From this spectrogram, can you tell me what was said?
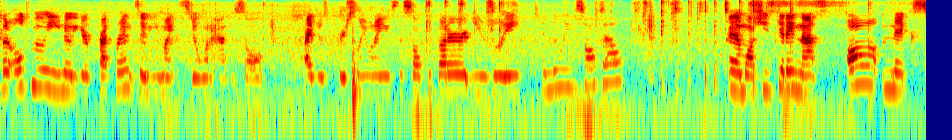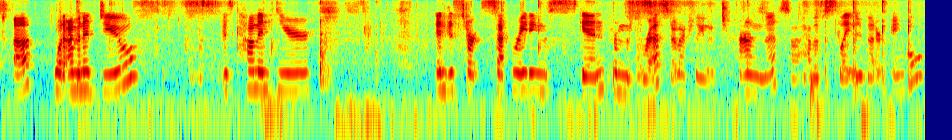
But ultimately, you know your preference, so you might still want to add the salt. I just personally, when I use the salted butter, usually tend to leave salt out. And while she's getting that all mixed up, what I'm gonna do is come in here and just start separating the skin from the breast. I'm actually gonna turn this so I have a slightly better angle.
